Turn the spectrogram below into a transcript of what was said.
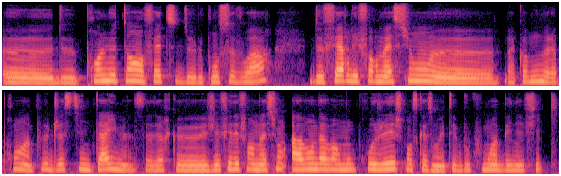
De prendre le temps en fait de le concevoir, de faire les formations, euh, bah, comme on l'apprend, un peu just in time. C'est-à-dire que j'ai fait des formations avant d'avoir mon projet. Je pense qu'elles ont été beaucoup moins bénéfiques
